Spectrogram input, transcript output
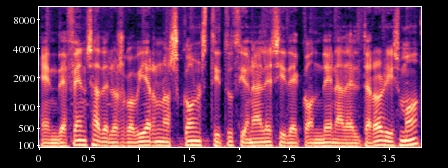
en defensa de los gobiernos constitucionales y de condena del terrorismo,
